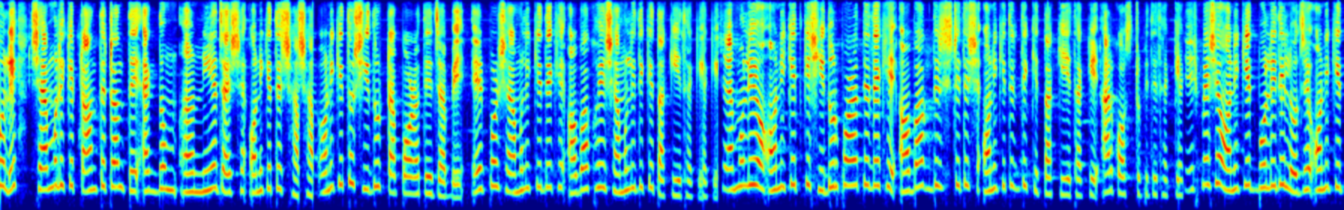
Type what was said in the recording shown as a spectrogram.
বলে শ্যামলীকে টানতে টানতে একদম নিয়ে যায় অনিকেতের অনিকেত সিঁদুরটা পড়াতে যাবে। এরপর শ্যামলীকে দেখে অবাক হয়ে শ্যামলীর দিকে তাকিয়ে থাকে। শ্যামলী ও অনিকেতকে সিঁদুর পড়াতে দেখে অবাক দৃষ্টিতে অনিকেতের দিকে তাকিয়ে থাকে আর কষ্ট পেতে থাকে। শেষমেশে অনিকেত বলে দিল যে, অনিকেত,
